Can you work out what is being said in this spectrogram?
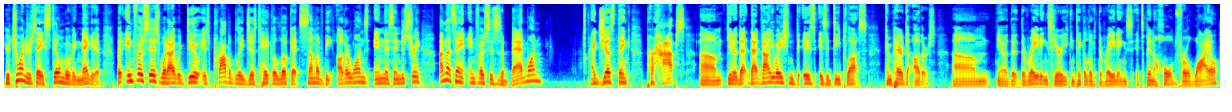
Your 200 day is still moving negative. But Infosys, what I would do is probably just take a look at some of the other ones in this industry. I'm not saying Infosys is a bad one. I just think perhaps um, you know that that valuation is is a D plus compared to others. Um, you know the the ratings here. You can take a look at the ratings. It's been a hold for a while,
